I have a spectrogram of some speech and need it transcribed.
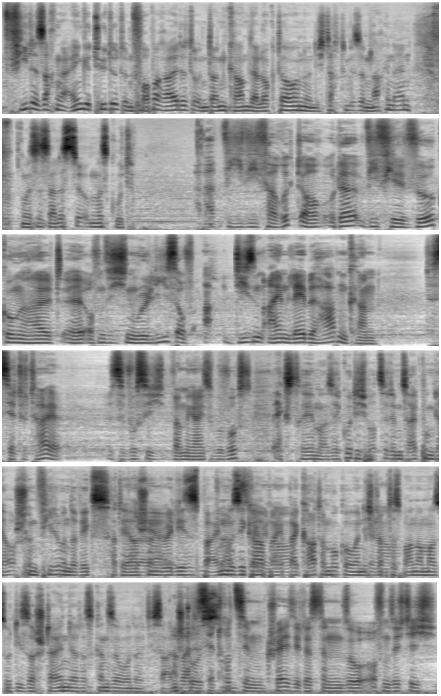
viele Sachen eingetütet und vorbereitet und dann kam der Lockdown und ich dachte mir so im Nachhinein, Nachhinein. Aber es ist alles zu irgendwas gut. Aber wie, wie verrückt auch, oder? Wie viel Wirkung halt äh, offensichtlich ein Release auf diesem einen Label haben kann. Das ist ja total. Das wusste ich, war mir gar nicht so bewusst. Extrem. Also gut, ich war zu dem Zeitpunkt ja auch schon viel unterwegs, hatte ja, ja schon Releases bei Einmusiker, ja, genau. bei, bei Cartermucker und ich genau. glaube, das war nochmal so dieser Stein, der das Ganze oder dieser Anstoß. Aber das ist ja trotzdem crazy, dass dann so offensichtlich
